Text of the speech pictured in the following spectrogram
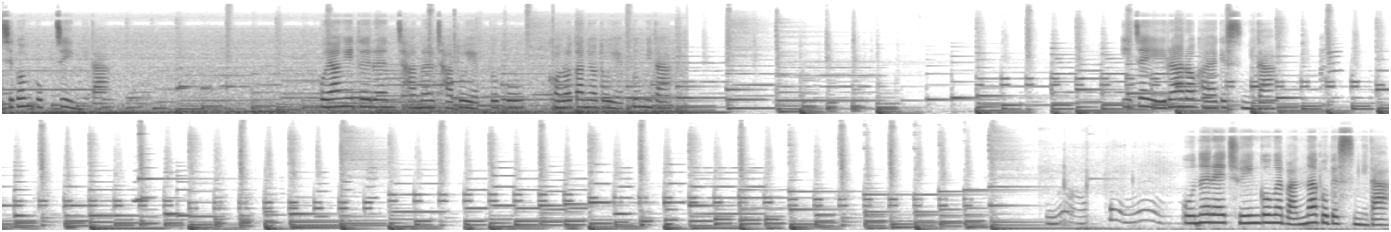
직원 복지입니다. 고양이들은 잠을 자도 예쁘고 걸어다녀도 예쁩니다. 이제 일하러 가야겠습니다. 오늘의 주인공을 만나보겠습니다.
